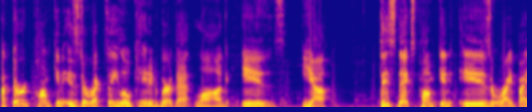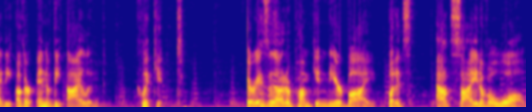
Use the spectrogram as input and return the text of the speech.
A third pumpkin is directly located where that log is. Yeah. This next pumpkin is right by the other end of the island. Click it. There is another pumpkin nearby, but it's outside of a wall.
